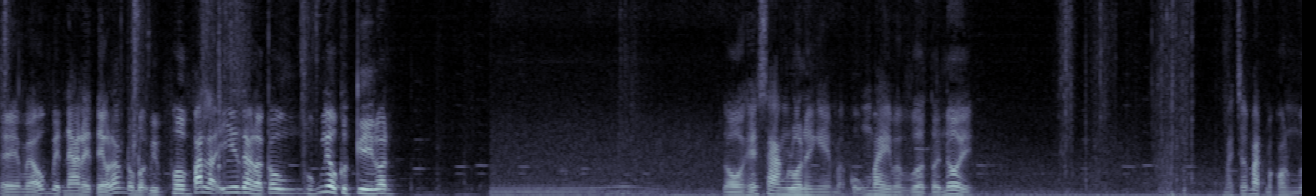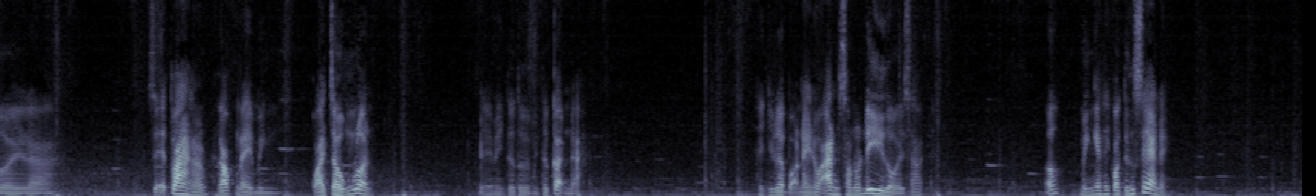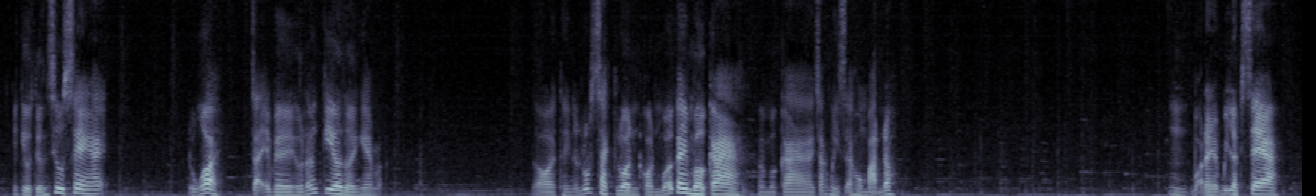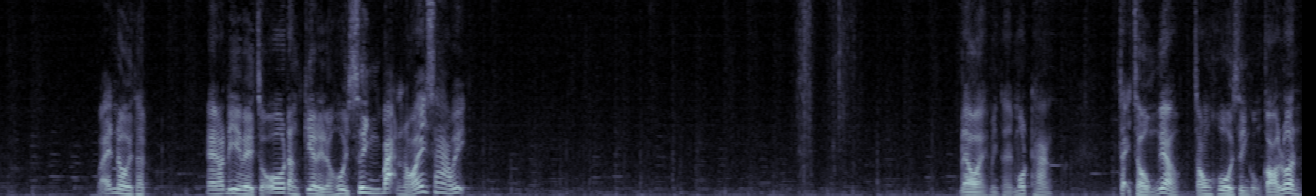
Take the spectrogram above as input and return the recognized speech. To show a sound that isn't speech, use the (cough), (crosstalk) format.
Để mấy ông Việt Nam này téo lắm. Đồng đội bị phơm phát là y rằng là công húng liều cực kỳ luôn. Rồi, hết sang luôn anh em ạ. Cũng may mà vừa tới nơi mà trước mặt mà còn người là dễ toang lắm. Góc này mình quá trống luôn. Để mình từ từ mình tiếp cận đã. Hình như là bọn này nó ăn xong nó đi rồi sao ơ mình nghe thấy có tiếng xe này. Cái kiểu tiếng siêu xe ấy. Đúng rồi chạy về hướng đằng kia rồi anh em ạ. Rồi thấy nó lút sạch luôn. Còn mỗi cây mk và mk chắc mình sẽ không bắn đâu. Ừ, bọn này bị lật xe. Vãi nồi thật hay nó đi về chỗ đằng kia để nó hồi sinh, Bạn nói sao ấy? Đây rồi, mình thấy một thằng Chạy trống kìa, Trong khu hồi sinh cũng có luôn.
